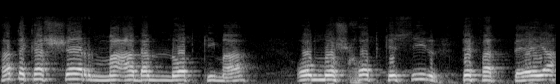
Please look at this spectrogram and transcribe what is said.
התקשר מעדנות קימה, או מושכות כסיל תפתח?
